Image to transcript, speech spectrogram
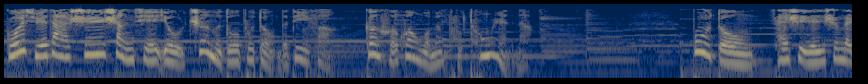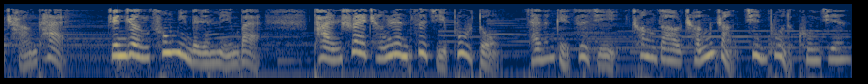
国学大师尚且有这么多不懂的地方，更何况我们普通人呢？不懂才是人生的常态。真正聪明的人明白，坦率承认自己不懂，才能给自己创造成长进步的空间。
